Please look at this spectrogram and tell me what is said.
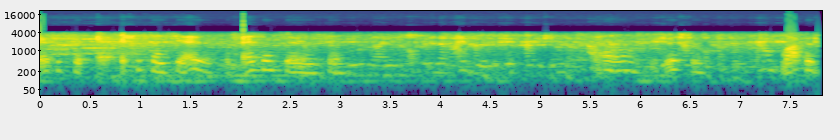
existen- existenziell essentiell. und so. Ja, das ist wichtig. Mag jetzt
